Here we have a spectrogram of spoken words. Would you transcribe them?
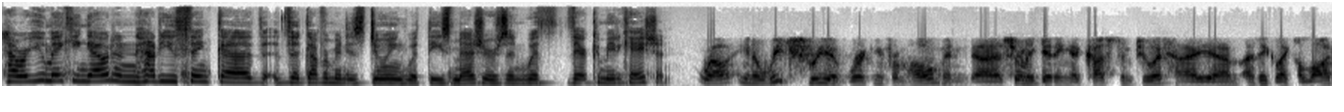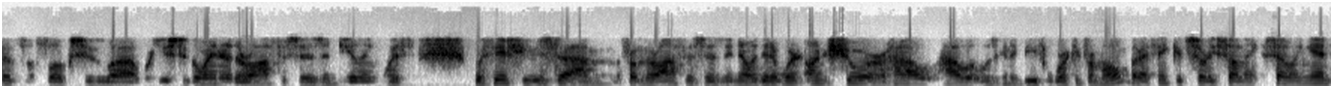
how are you making out and how do you think uh, the, the government is doing with these measures and with their communication? Well, you know, week three of working from home and uh, certainly getting accustomed to it. I, um, I think, like a lot of folks who uh, were used to going into their offices and dealing with with issues um, from their offices, you know, they weren't unsure how how it was going to be for working from home. But I think it's sort of selling settling in,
